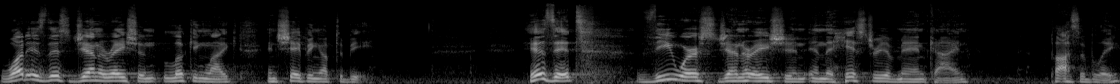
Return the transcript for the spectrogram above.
what is this generation looking like and shaping up to be? Is it the worst generation in the history of mankind? Possibly.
